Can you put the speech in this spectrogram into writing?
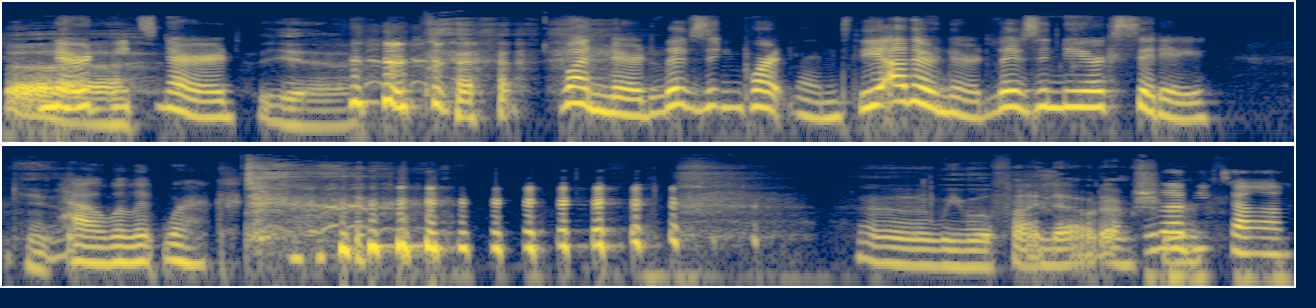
nerd meets nerd. yeah, One nerd lives in Portland. The other nerd lives in New York City. Yeah. How will it work? Uh, we will find out. I'm sure. We love you, Tom.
